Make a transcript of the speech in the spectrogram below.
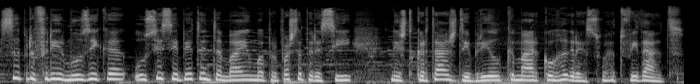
Se preferir música, o CCB tem também uma proposta para si neste cartaz de abril que marca o regresso à atividade.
